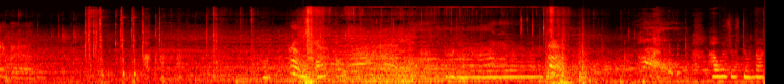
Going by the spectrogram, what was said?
anywhere! This dude not?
